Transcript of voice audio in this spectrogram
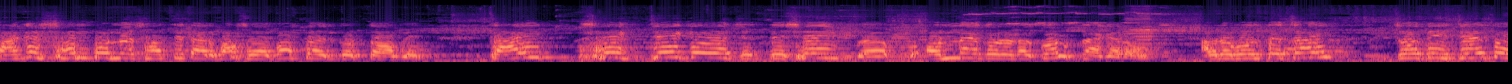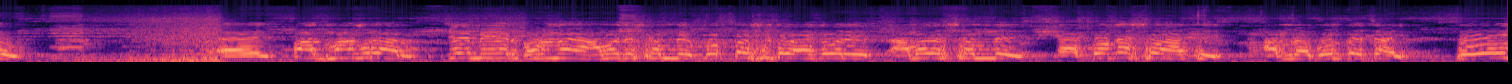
তাকে সম্পূর্ণ শাস্তি তার বাসায় বাস্তবায়ন করতে হবে। তাই সে যে কেউ সেই অন্যায় করে করুক না কেন। আমরা বলতে চাই, যদি যেহেতু মাগুরার যে মেয়ের ঘটনায় আমাদের সামনে প্রত্যাশিত একেবারে আমাদের সামনে প্রকাশ্য আছে, আমরা বলতে চাই যে এই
